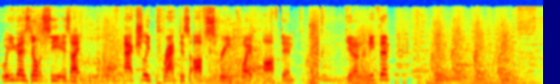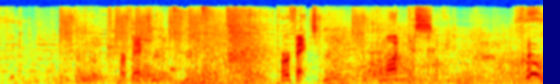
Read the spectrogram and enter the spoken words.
What you guys don't see is I actually practice off screen quite often. Get underneath him. Perfect. Perfect. Come on. Yes. Okay. Whew.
